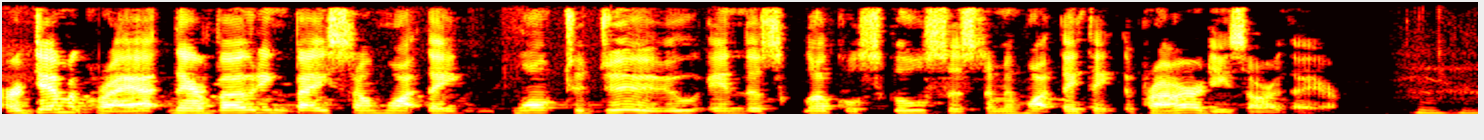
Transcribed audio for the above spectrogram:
or Democrat. They're voting based on what they want to do in this local school system and what they think the priorities are there. Mm-hmm.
